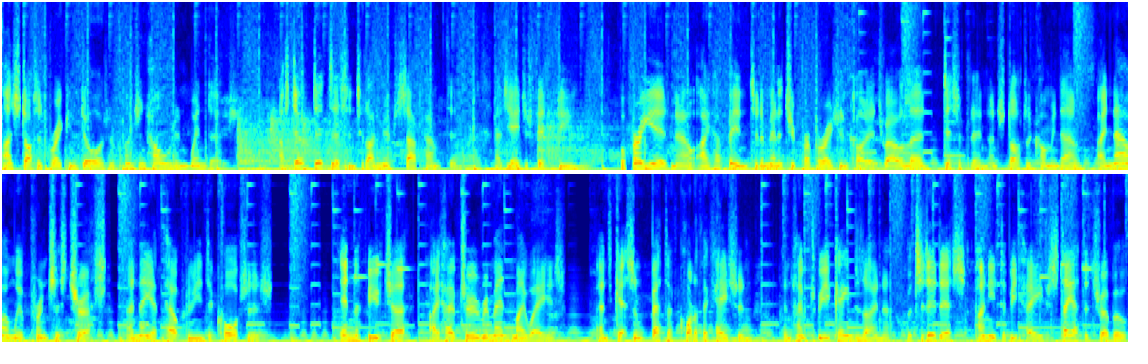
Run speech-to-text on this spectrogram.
I started breaking doors and punching holes in windows. I still did this until I moved to Southampton at the age of 15. For three years now, I have been to the military preparation college where I learned discipline and started calming down. I now am with Prince's Trust, and they have helped me into courses. In the future, I hope to remend my ways and get some better qualification and hope to be a game designer. But to do this, I need to behave, stay out of trouble,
